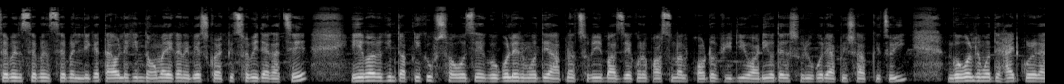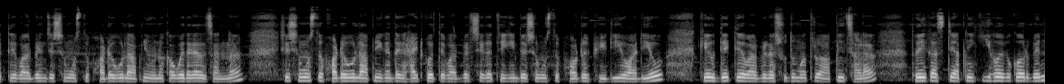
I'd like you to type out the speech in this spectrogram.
সেভেন সেভেন সেভেন লিখে, তাহলে কিন্তু আমার এখানে বেশ কয়েকটি ছবি দেখাচ্ছে। এইভাবে কিন্তু আপনি খুব সহজে গুগলের মধ্যে আপনার ছবি বা যে কোনো পার্সোনাল ফটো ভিডিও অডিও থেকে শুরু করে আপনি সব কিছুই গুগলের মধ্যে হাইড করে রাখতে পারবেন। যে সমস্ত ফটোগুলো আপনি অন্য কাউকে দেখাতে চান না সেই সমস্ত ফটোগুলো আপনি এখান থেকে হাইড করতে পারবেন। সেক্ষেত্রে কিন্তু এই সমস্ত ফটো ভিডিও অডিও কেউ দেখতে পারবে না, শুধুমাত্র আপনি ছাড়া। তো এই কাজটি আপনি কীভাবে করবেন?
